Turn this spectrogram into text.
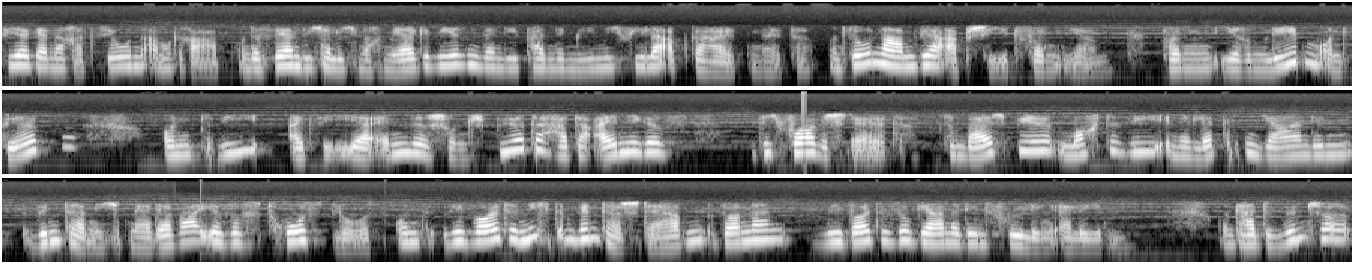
vier Generationen am Grab. Und es wären sicherlich noch mehr gewesen, wenn die Pandemie nicht viele abgehalten hätte. Und so nahmen wir Abschied von ihr, von ihrem Leben und Wirken. Und sie, als sie ihr Ende schon spürte, hatte einiges sich vorgestellt. Zum Beispiel mochte sie in den letzten Jahren den Winter nicht mehr. Der war ihr so trostlos. Und sie wollte nicht im Winter sterben, sondern sie wollte so gerne den Frühling erleben. Und hatte Wünsche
